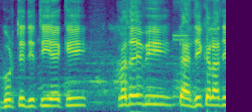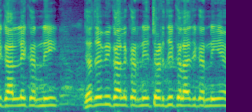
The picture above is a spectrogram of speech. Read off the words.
ਗੁਰਤੀ ਦਿੱਤੀ ਹੈ ਕਿ ਕਦੇ ਵੀ ਢਹਿੰਦੀ ਕਲਾ ਦੀ ਗੱਲ ਨਹੀਂ ਕਰਨੀ ਜਦੋਂ ਵੀ ਗੱਲ ਕਰਨੀ ਚੜ੍ਹਦੀ ਕਲਾ ਦੀ ਕਰਨੀ ਹੈ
